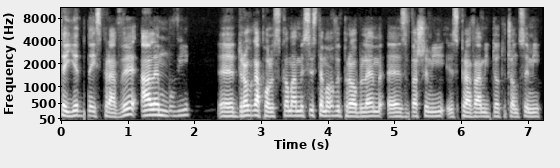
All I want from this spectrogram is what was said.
tej jednej sprawy, ale mówi E, droga Polsko, mamy systemowy problem e, z waszymi sprawami dotyczącymi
